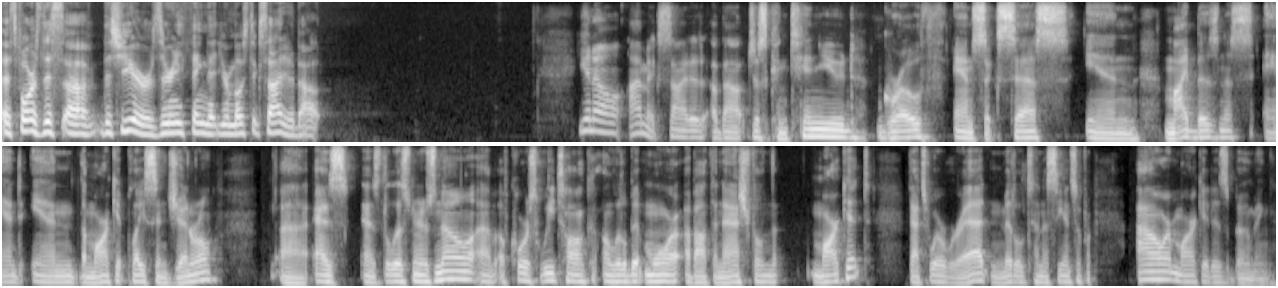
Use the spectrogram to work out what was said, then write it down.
as far as this uh, this year, is there anything that you're most excited about? You know, I'm excited about just continued growth and success in my business and in the marketplace in general. Uh, as as the listeners know, uh, of course, we talk a little bit more about the Nashville market. That's where we're at in Middle Tennessee and so forth. Our market is booming,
